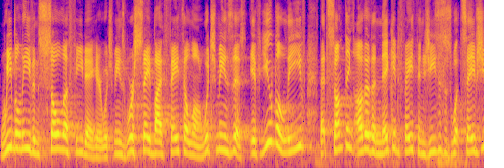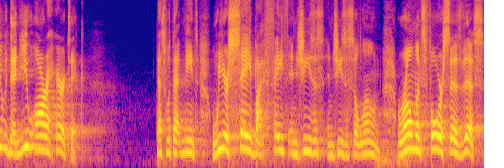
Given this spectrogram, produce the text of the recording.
we believe in sola fide here, which means we're saved by faith alone, which means this if you believe that something other than naked faith in Jesus is what saves you, then you are a heretic. That's what that means. We are saved by faith in Jesus and Jesus alone. Romans 4 says this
